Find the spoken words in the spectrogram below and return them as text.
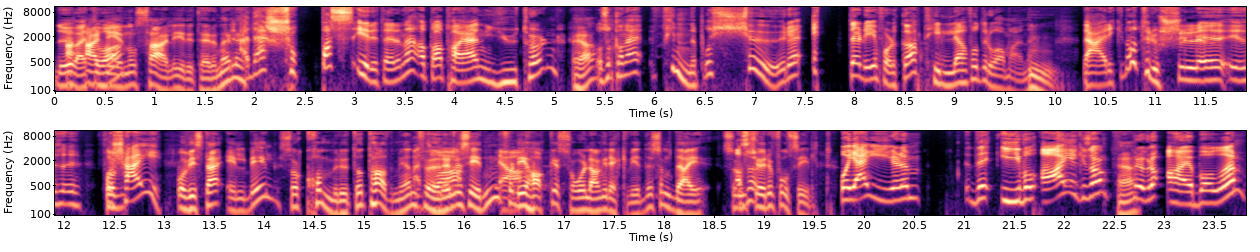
Du Er, veit er hva? det noe særlig irriterende, eller? Det er såpass irriterende at da tar jeg en U-turn, Ja. og så kan jeg finne på å kjøre etter de folka til jeg har fått roa meg ned. Mm. Det er ikke noe trussel uh, for Og- seg. Og hvis det er elbil, så kommer du til å ta dem igjen før hva? eller siden, Ja. for de har ikke så lang rekkevidde som deg som Altså- kjører fossilt. Og jeg gir dem the evil eye, ikke sant? Ja. Prøver å eyeballe dem.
